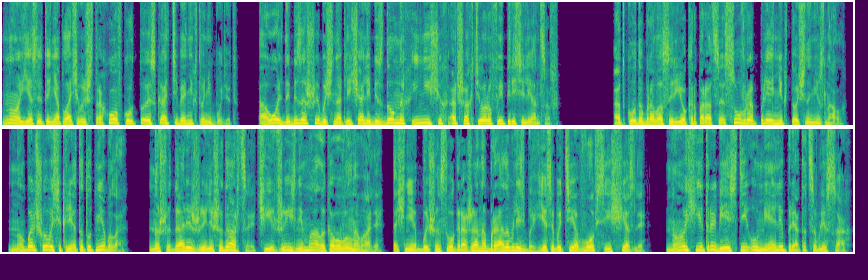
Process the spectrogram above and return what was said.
но если ты не оплачиваешь страховку, то искать тебя никто не будет. А Ольды безошибочно отличали бездомных и нищих от шахтеров и переселенцев. Откуда брала сырье корпорация Сувра, пленник точно не знал. Но большого секрета тут не было. На Шидаре жили шидарцы, чьи жизни мало кого волновали. Точнее, большинство горожан обрадовались бы, если бы те вовсе исчезли. Но хитрые бестии умели прятаться в лесах.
